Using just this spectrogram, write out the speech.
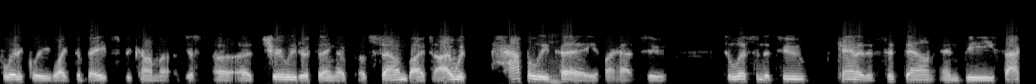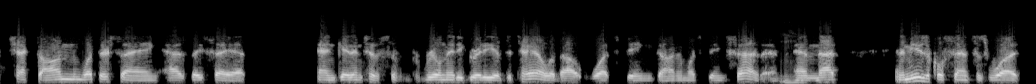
politically, like debates become a, just a, a cheerleader thing of, of sound bites. I would happily mm. pay if I had to to listen to two candidates sit down and be fact checked on what they're saying as they say it and get into some real nitty gritty of detail about what's being done and what's being said. And, mm-hmm. and that in a musical sense is what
